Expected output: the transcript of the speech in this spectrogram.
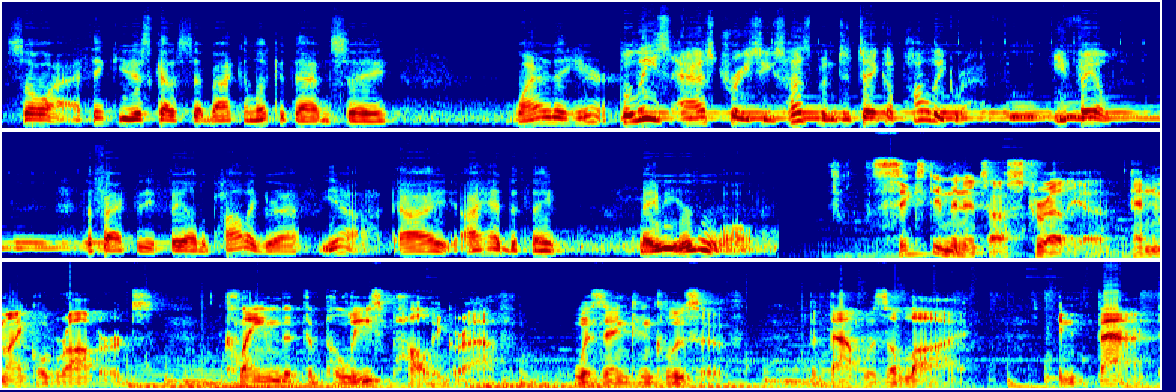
So I think you just got to step back and look at that and say, why are they here? Police asked Tracey's husband to take a polygraph. He failed it. The fact that he failed a polygraph, yeah, I, I had to think maybe he is involved. 60 Minutes Australia and Michael Roberts claimed that the police polygraph was inconclusive, but that was a lie. In fact,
